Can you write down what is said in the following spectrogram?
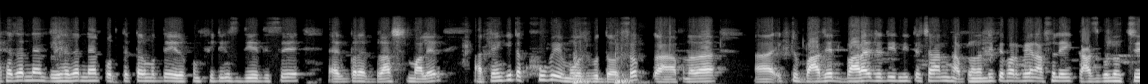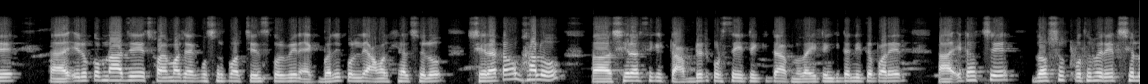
এক হাজার নেন, দুই হাজার নেন, প্রত্যেকটার মধ্যে এরকম ফিটিংস দিয়ে দিছে একবারে ব্রাশ মালের। আর ট্যাঙ্কিটা খুবই মজবুত দর্শক আপনারা একটু বাজেট বাড়ায় যদি নিতে চান, আপনারা নিতে পারবেন। আসলে এই কাজগুলো হচ্ছে এরকম না যে ছয় মাস, এক বছর পর চেঞ্জ করবেন, একবারই করলে আমার খেয়াল ছিল সেরাটাও ভালো। সেরার থেকে একটু আপডেট করছে এই ট্যাঙ্কিটা, আপনারা এই ট্যাঙ্কিটা নিতে পারেন। এটা হচ্ছে দর্শক, প্রথমে রেট ছিল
